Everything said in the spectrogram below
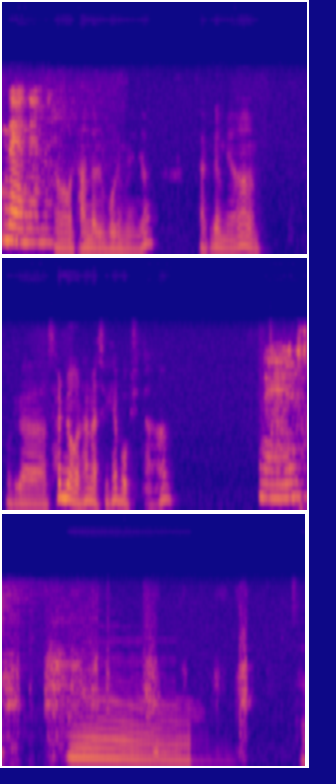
네네네. 어, 단어를 모르면요. 자, 그러면 우리가 설명을 하나씩 해봅시다. 네. 음, 자,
